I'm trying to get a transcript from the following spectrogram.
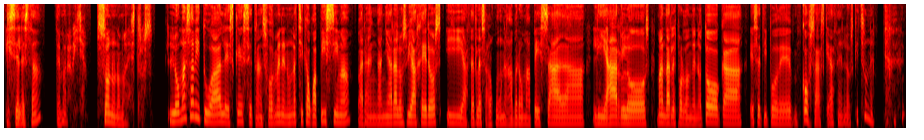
y se les da de maravilla. Son unos maestros. Lo más habitual es que se transformen en una chica guapísima para engañar a los viajeros y hacerles alguna broma pesada, liarlos, mandarles por donde no toca, ese tipo de cosas que hacen los kitsune.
